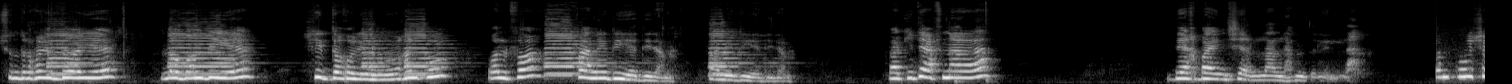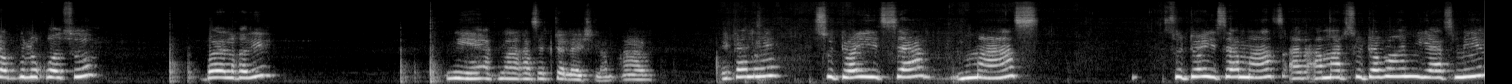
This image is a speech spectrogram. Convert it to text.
সুন্দর করে ধুয়ে, লবণ দিয়ে সিদ্ধ করে নেব। এখন খুব অল্প পানি দিয়ে দিলাম, পানি দিয়ে দিলাম। বাকিটা আপনারা দেখবা ইনশাল্লাহ আলহামদুলিল্লাহ। এখন সবগুলো কচু বয়েল করি নিয়ে আপনার কাছে চলে আসলাম। আর এখানে ছোটো ইচ্ছা মাছ ছোটো ইচ্ছা মাছ আর আমার ছোটো বোন ইয়াসমিন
